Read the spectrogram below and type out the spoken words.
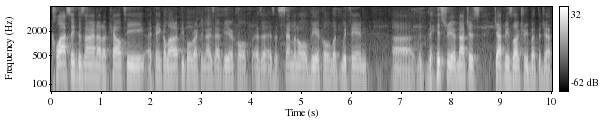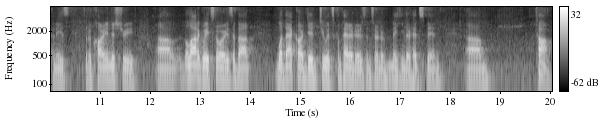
classic design out of Calty. I think a lot of people recognize that vehicle as a, as a seminal vehicle wi- within uh, the, the history of not just Japanese luxury, but the Japanese sort of car industry. Uh, a lot of great stories about what that car did to its competitors and sort of making their heads spin. Um, Tom,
